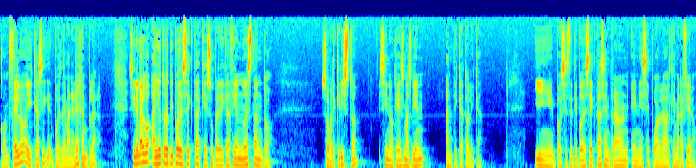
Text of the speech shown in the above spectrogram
con, celo y casi pues de manera ejemplar. Sin embargo, hay otro tipo de secta que su predicación no es tanto sobre Cristo, sino que es más bien anticatólica. Y pues este tipo de sectas entraron en ese pueblo al que me refiero.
